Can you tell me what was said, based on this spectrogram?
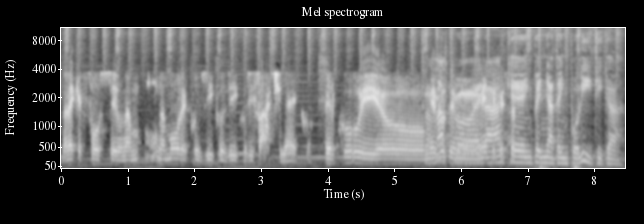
non è che fosse una, un amore così, così, così facile, ecco. Per cui io, mi è venuto in mente era questa... anche impegnata in politica.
